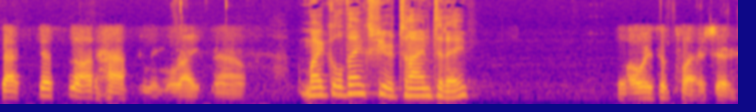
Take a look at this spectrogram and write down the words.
That's just not happening right now. Michael, thanks for your time today. Always a pleasure.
